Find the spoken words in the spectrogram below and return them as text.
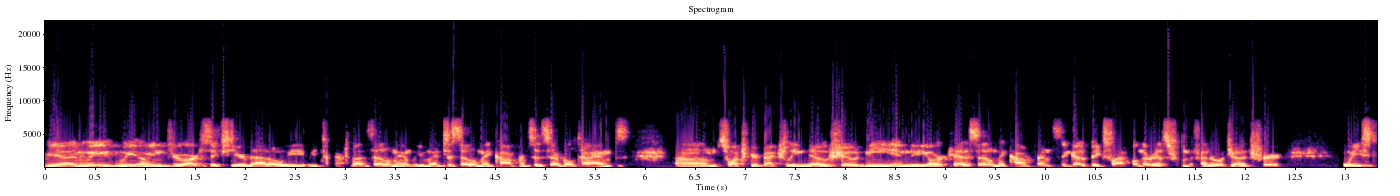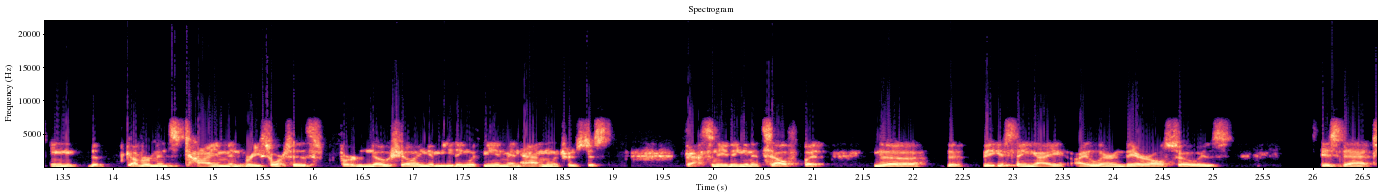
yeah, and we we I mean through our six year battle, we we talked about settlement. We went to settlement conferences several times. Um, Swatch Group actually no showed me in New York at a settlement conference and got a big slap on the wrist from the federal judge for wasting the government's time and resources for no showing a meeting with me in Manhattan, which was just fascinating in itself. But the biggest thing I, I learned there also is is that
